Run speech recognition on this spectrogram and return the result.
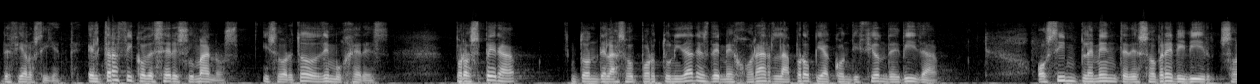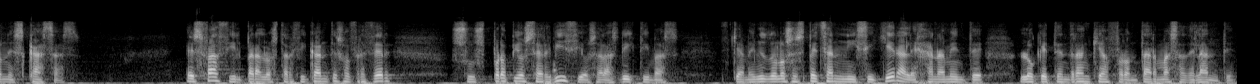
decía lo siguiente, el tráfico de seres humanos y sobre todo de mujeres prospera donde las oportunidades de mejorar la propia condición de vida o simplemente de sobrevivir son escasas. Es fácil para los traficantes ofrecer sus propios servicios a las víctimas, que a menudo no sospechan ni siquiera lejanamente lo que tendrán que afrontar más adelante.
